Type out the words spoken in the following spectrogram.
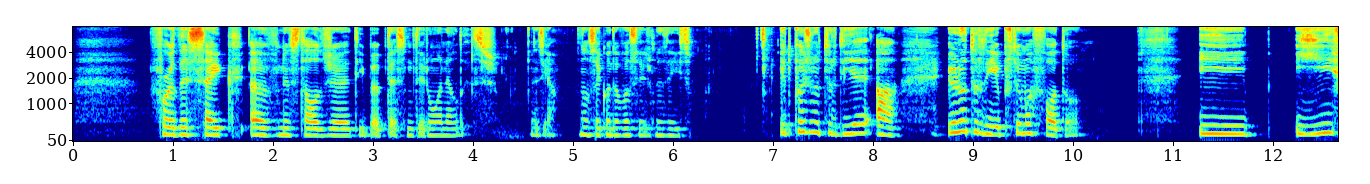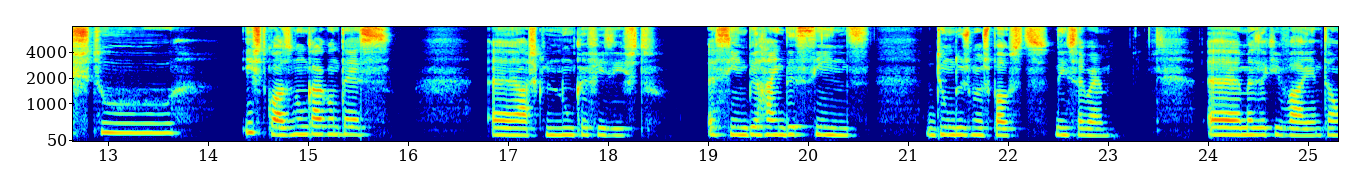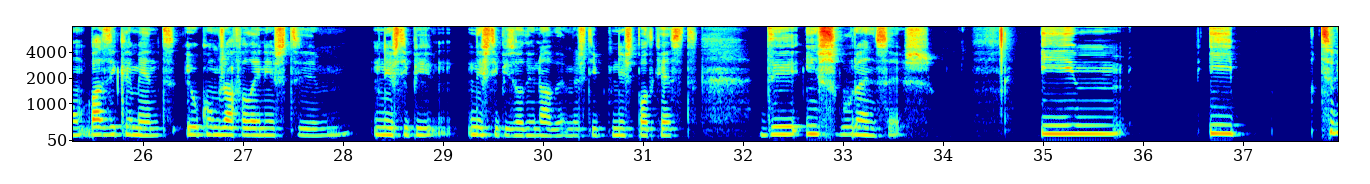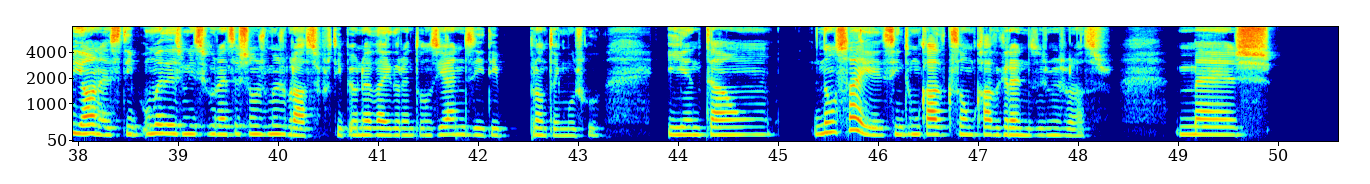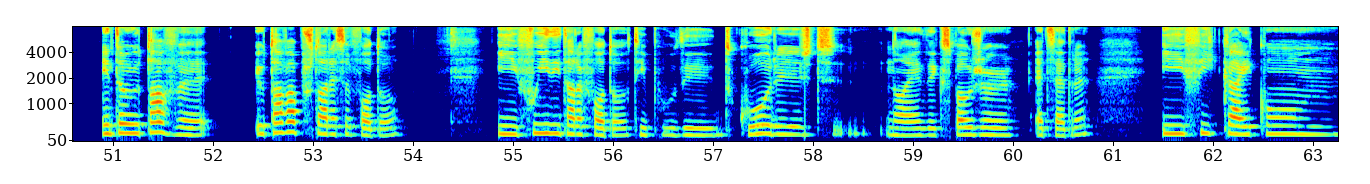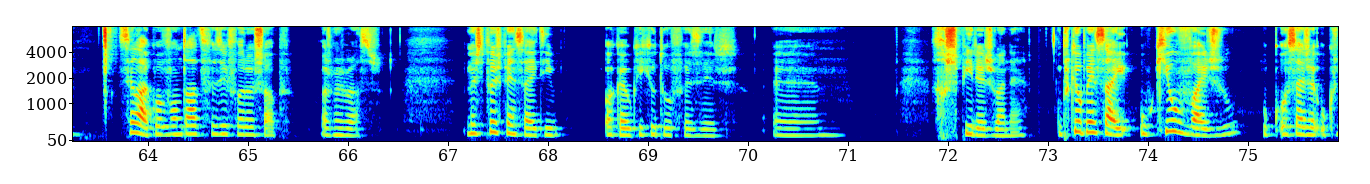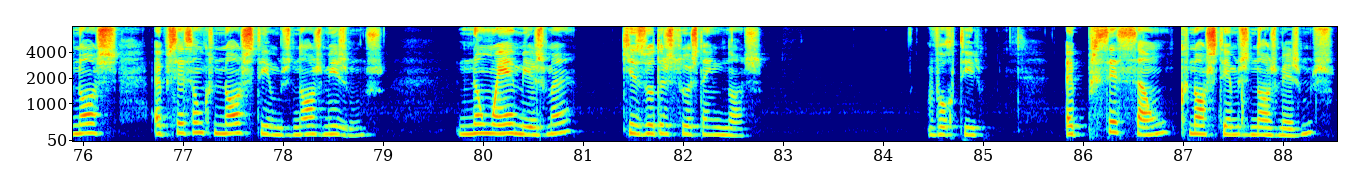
for the sake of nostalgia, tipo, apetece-me ter um anel desses. Mas já, yeah, não sei quanto a vocês, mas é isso. E depois no outro dia, ah, eu no outro dia postei uma foto e, e isto, isto quase nunca acontece. Uh, acho que nunca fiz isto. Assim, behind the scenes de um dos meus posts de Instagram. Uh, mas aqui vai, então, basicamente, eu como já falei neste, neste, neste episódio nada, mas tipo neste podcast, de inseguranças. E, e to be honest, tipo, uma das minhas inseguranças são os meus braços, porque tipo, eu nadei durante 11 anos e tipo, pronto, tenho músculo. E então, não sei, sinto um bocado que são um bocado grandes os meus braços. Mas, então eu estava, eu estava a postar essa foto e fui editar a foto, tipo, de, de cores, de, não é? De exposure, etc. E fiquei com, sei lá, com a vontade de fazer Photoshop aos meus braços. Mas depois pensei, tipo, ok, o que é que eu estou a fazer? Uh, respira, Joana. Porque eu pensei, o que eu vejo, ou seja, o que nós, a percepção que nós temos de nós mesmos, não é a mesma que as outras pessoas têm de nós. Vou repetir. A percepção que nós temos de nós mesmos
